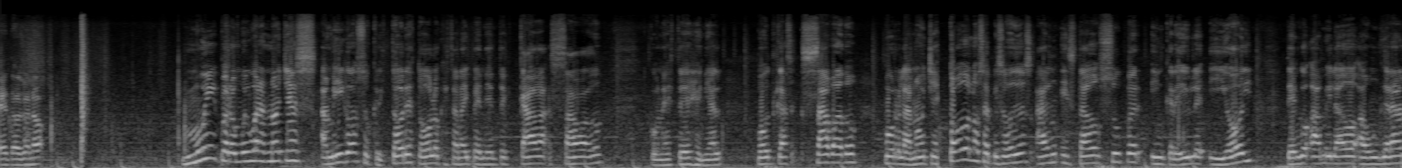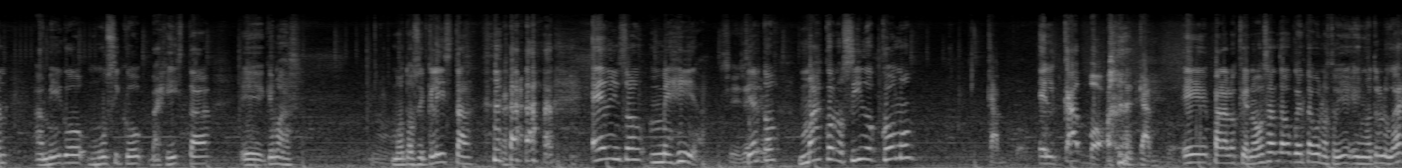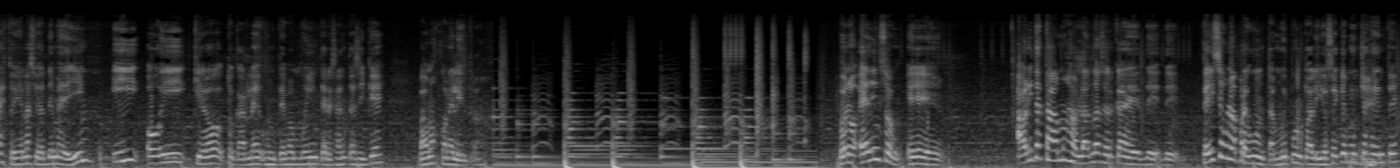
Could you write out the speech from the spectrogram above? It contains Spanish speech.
3, 2, 1. Muy, pero muy buenas noches, amigos, suscriptores, todos los que están ahí pendientes cada sábado con este genial podcast sábado por la noche. Todos los episodios han estado súper increíbles y hoy tengo a mi lado a un gran amigo, músico, bajista, eh, ¿qué más? Motociclista, Edinson Mejía, Sí, señor. ¿cierto? Más conocido como Campo. el. Campo. Eh, para los que no se han dado cuenta, bueno, estoy en otro lugar, estoy en la ciudad de Medellín y hoy quiero tocarles un tema muy interesante, así que vamos con el intro. Bueno, Edinson, eh, ahorita estábamos hablando acerca de, de- de- Te hice una pregunta muy puntual y yo sé que mucha gente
